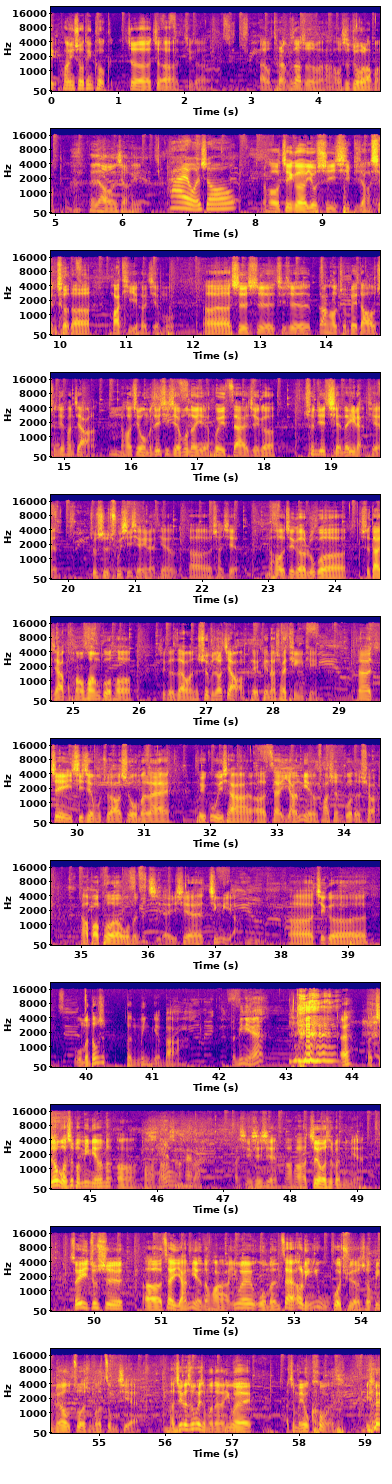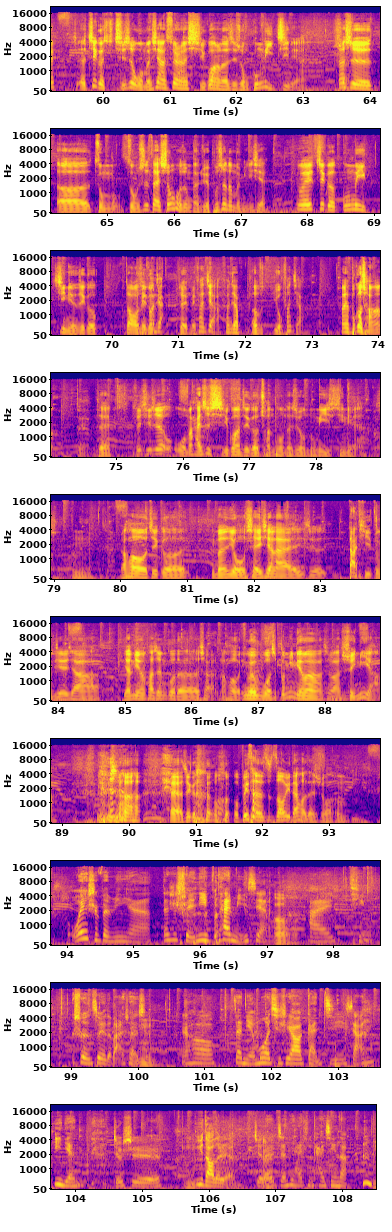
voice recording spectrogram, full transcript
嘿，欢迎收听 Coke，这这这个，呃，我突然不知道说什么啊，我是主播老猫，大家好，我是小黑。嗨，我是欧。然后这个又是一期比较闲扯的话题和节目，呃，是是，其实刚好准备到春节放假了，嗯然后其实我们这期节目呢也会在这个春节前的一两天，就是除夕前一两天，呃，上线。然后这个如果是大家狂欢过后，这个在晚上睡不着觉，可以可以拿出来听一听。那这一期节目主要是我们来回顾一下，呃，在羊年发生过的事儿，然后包括我们自己的一些经历啊。嗯，呃，这个我们都是本命年吧？本命年 哎，呃，只有我是本命年吗？哦，好吧，好伤害吧。啊，行行行，好好，只有我是本命年，所以就是呃，在羊年的话，因为我们在二零一五过去的时候，并没有做什么总结啊，这个个是为什么呢？因为啊，这没有空啊，因为呃，这个其实我们现在虽然习惯了这种公历纪年，但是呃，总总是在生活中感觉不是那么明显，因为这个公历纪年这个到这个放假。对没放假，放假呃有放假，放假不够长，对对，所以其实我们还是习惯这个传统的这种农历新年，嗯，然后这个你们有谁先来就大体总结一下羊年发生过的事儿？然后因为我是本命年嘛，是吧？水逆啊，是吧？哎呀，这个 我我悲惨的遭遇待会儿再说，嗯我也是本命年，但是水逆不太明显，嗯还挺顺遂的吧，算是。嗯然后在年末其实要感激一下一年，就是遇嗯到的人，觉得哎整体还挺开心的。嗯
